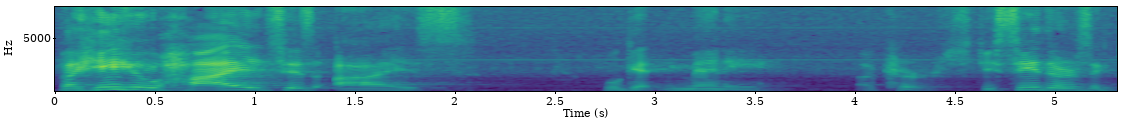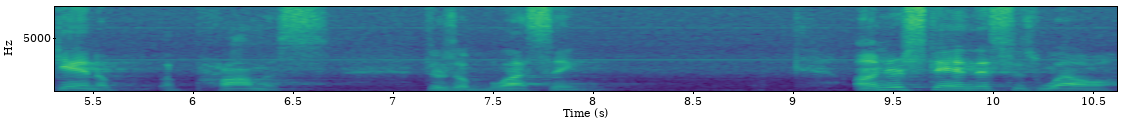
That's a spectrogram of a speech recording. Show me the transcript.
but he who hides his eyes will get many a curse. Do you see there's again a, a promise, there's a blessing. Understand this as well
